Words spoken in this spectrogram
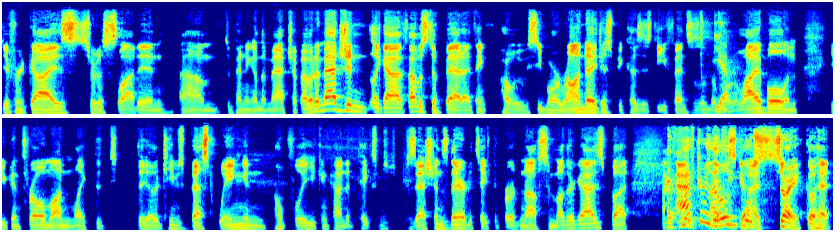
different guys sort of slot in um, depending on the matchup. I would imagine, like, uh, if I was to bet, I think probably we see more Rondae just because his defense is a little bit yeah. more reliable and you can throw him on, like, the, the other team's best wing and hopefully he can kind of take some possessions there to take the burden off some other guys. But think, after those guys, we'll, sorry, go ahead.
